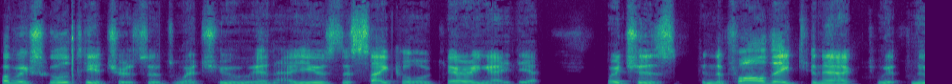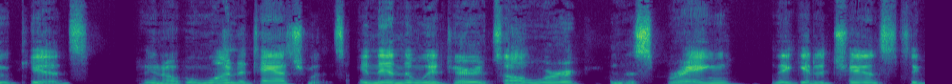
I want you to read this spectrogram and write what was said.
public school teachers, is what you, and I use the cycle of caring idea, which is in the fall they connect with new kids, you know, who want attachments. And in the winter, it's all work. In the spring, they get a chance to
